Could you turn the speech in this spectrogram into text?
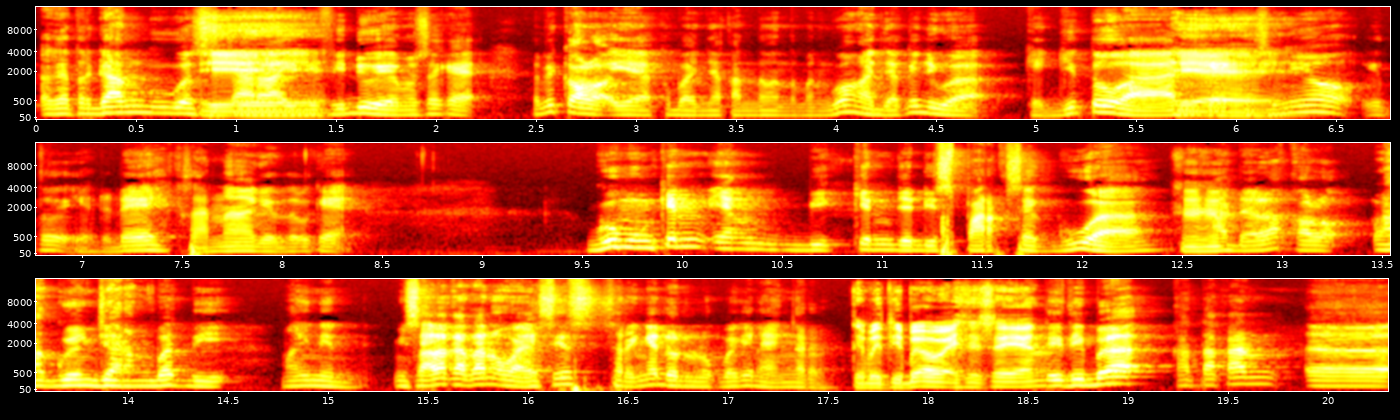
agak terganggu gue secara Iya. individu ya maksudnya kayak tapi kalau ya kebanyakan teman-teman gue ngajaknya juga kayak gitu kan Iya. kayak ke sini yuk gitu ya udah deh ke sana gitu kayak gue mungkin yang bikin jadi sparksnya gue Hmm. adalah kalau lagu yang jarang banget dimainin. Misalnya katakan Oasis seringnya Don't Look Back in Anger. Tiba-tiba WCC yang tiba-tiba katakan eh,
